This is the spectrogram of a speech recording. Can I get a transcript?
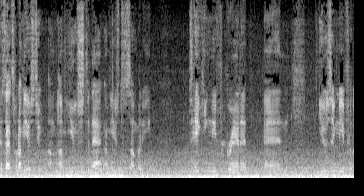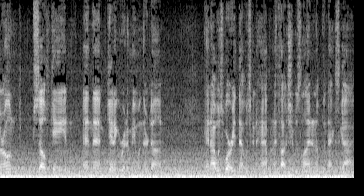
because that's what I'm used to. I'm, I'm used to that. I'm used to somebody taking me for granted and using me for their own self gain and then getting rid of me when they're done. And I was worried that was going to happen. I thought she was lining up the next guy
